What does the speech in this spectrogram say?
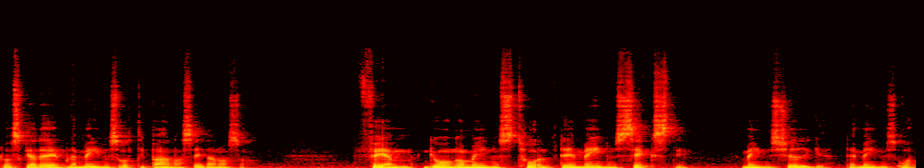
Då ska det bli minus 80 på andra sidan också. 5 gånger minus 12, det är minus 60. Minus 20, det är minus 80.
